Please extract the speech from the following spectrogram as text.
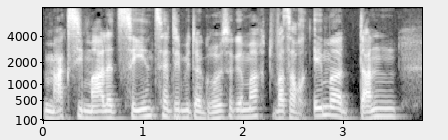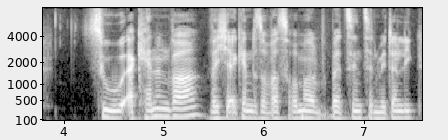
maximale 10 Zentimeter Größe gemacht, was auch immer dann zu erkennen war, welche Erkenntnis oder was auch immer bei 10 Zentimetern liegt.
